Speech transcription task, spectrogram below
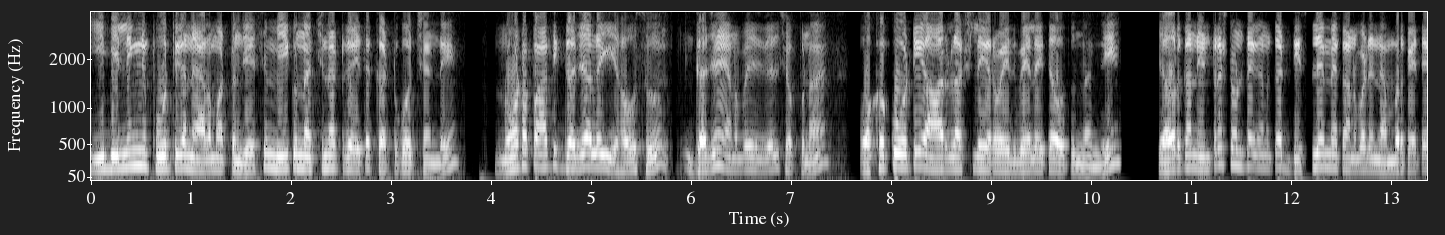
ఈ బిల్డింగ్ని పూర్తిగా నేలమట్టం చేసి మీకు నచ్చినట్టుగా అయితే కట్టుకోవచ్చండి. నూట పాతిక గజాల ఈ హౌస్ గజం ఎనభై ఐదు వేలు చొప్పున ఒక కోటి ఆరు లక్షల ఇరవై ఐదు వేలు అయితే అవుతుందండి. ఎవరికైనా ఇంట్రెస్ట్ ఉంటే కనుక డిస్ప్లే మీద కనబడే నెంబర్కి అయితే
